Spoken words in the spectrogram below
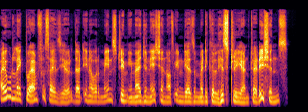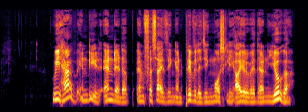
I would like to emphasize here that in our mainstream imagination of India's medical history and traditions, we have indeed ended up emphasizing and privileging mostly Ayurveda and yoga.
